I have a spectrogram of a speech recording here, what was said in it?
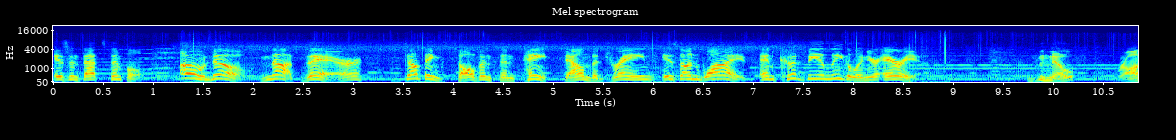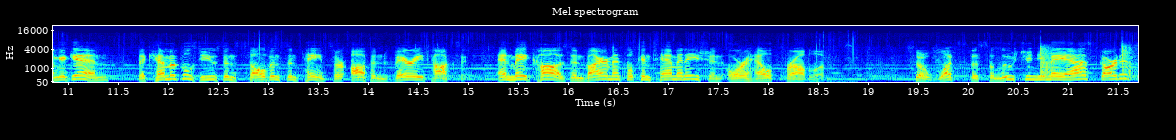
isn't that simple. Oh no, not there! Dumping solvents and paint down the drain is unwise and could be illegal in your area. Nope, wrong again. The chemicals used in solvents and paints are often very toxic and may cause environmental contamination or health problems. So what's the solution, you may ask, artist?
